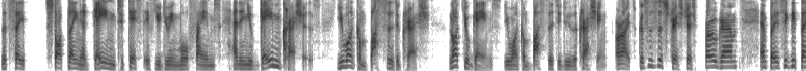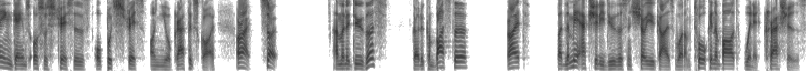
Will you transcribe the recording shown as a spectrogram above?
let's say, start playing a game to test if you're doing more frames and then your game crashes. You want Kombustor to crash, not your games. You want Kombustor to do the crashing. All right, because this is a stress stress program and basically playing games also stresses or puts stress on your graphics card. All right, so I'm going to do this go to Kombustor, right? But let me actually do this and show you guys what I'm talking about when it crashes.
